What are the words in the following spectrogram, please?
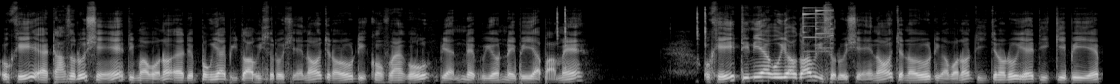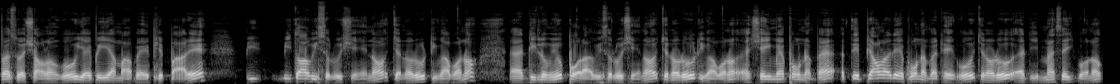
โอเคအဲဒါဆိုလို့ရှိရင်ဒီမှာပေါ့နော်အဲဒီပုံရိုက်ပြီးသွားပြီဆိုလို့ရှိရင်တော့ကျွန်တော်တို့ဒီ confirm ကိုပြန်နှိပ်ပြီးတော့နှိပ်ပေးရပါမယ် โอเคဒီနေရာကိုရောက်သွားပြီဆိုလို့ရှိရင်တော့ကျွန်တော်တို့ဒီမှာပေါ့နော်ဒီကျွန်တော်တို့ရဲ့ဒီ KP ရဲ့ password ရှောင်းလုံးကိုရိုက်ပေးရမှာပဲဖြစ်ပါတယ်ပြီးပြီးသွားပြီဆိုလို့ရှိရင်တော့ကျွန်တော်တို့ဒီမှာပေါ့နော်အဲဒီလိုမျိုးပေါ်လာပြီဆိုလို့ရှိရင်တော့ကျွန်တော်တို့ဒီမှာပေါ့နော်အရှိန်မဲ့ဖုန်းနံပါတ်အသစ်ပြောင်းလိုက်တဲ့ဖုန်းနံပါတ်တွေကိုကျွန်တော်တို့အဲဒီ message ပေါ့နော်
